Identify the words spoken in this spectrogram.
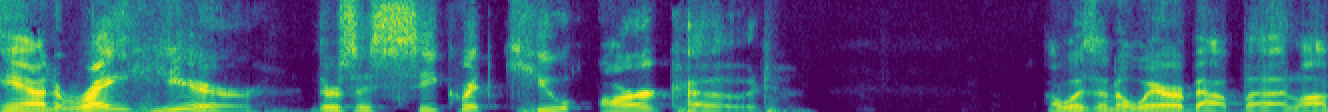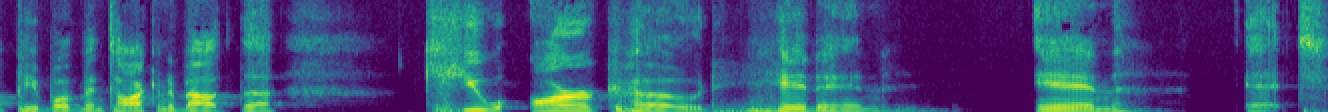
And right here, there's a secret QR code I wasn't aware about, but a lot of people have been talking about the QR code hidden in it.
